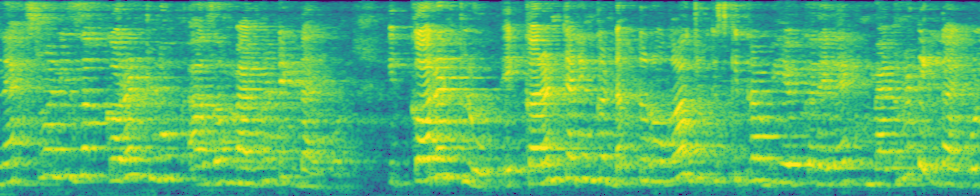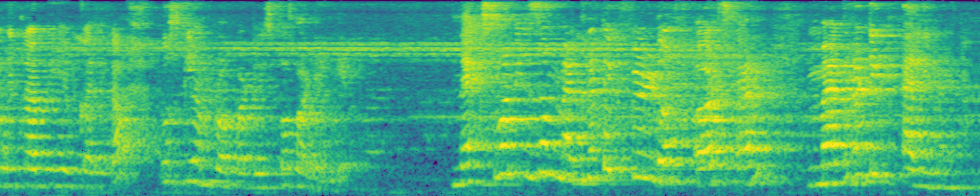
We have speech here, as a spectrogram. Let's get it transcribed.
Next one is a current loop as a magnetic dipole एक करंट लूप एक करंट कैरिंग कंडक्टर होगा, जो किसकी तरह बिहेव करेगा? एक मैग्नेटिक डायपोल की तरह बिहेव करेगा, उसकी हम प्रॉपर्टीज़ को पढ़ेंगे। Next one is a magnetic field of earth and magnetic element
